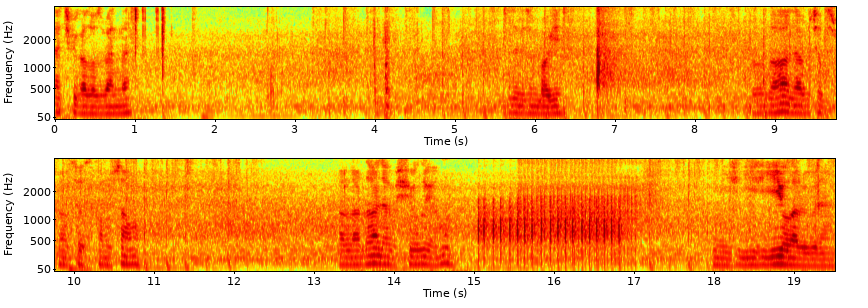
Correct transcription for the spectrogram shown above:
Kaç bir gazoz benden. Bu da bizim buggy. Burada hala bir çatışma söz konusu ama. Oralarda hala bir şey oluyor ama. İyi, iyi, yiyorlar birbirlerini.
